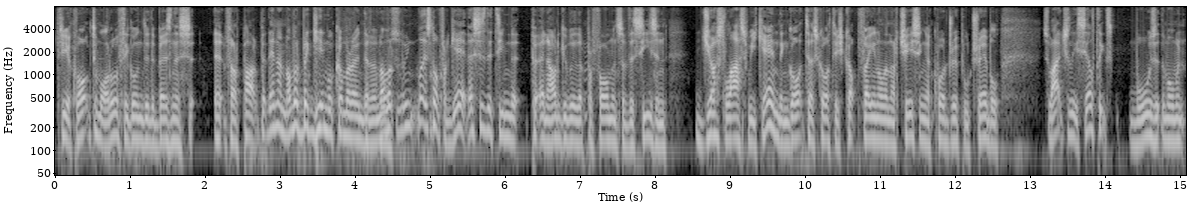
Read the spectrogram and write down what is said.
three o'clock tomorrow if they go and do the business at Fir Park. But then another big game will come around and another. I mean, let's not forget, this is the team that put in arguably the performance of the season just last weekend and got to a Scottish Cup final and are chasing a quadruple treble. So actually, Celtic's woes at the moment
